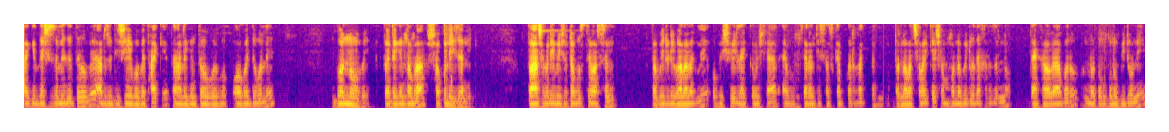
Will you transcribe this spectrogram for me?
তাকে দেশে চলে যেতে হবে। আর যদি সে এভাবে থাকে, তাহলে কিন্তু অবৈধ বলে গণ্য হবে। তো এটা কিন্তু আমরা সকলেই জানি। তো আশা করি বিষয়টা বুঝতে পারছেন। তো ভিডিওটি ভালো লাগলে অবশ্যই লাইক, কমেন্ট, শেয়ার এবং চ্যানেলটি সাবস্ক্রাইব করে রাখবেন। ধন্যবাদ সবাইকে সম্পূর্ণ ভিডিও দেখার জন্য। দেখা হবে আবারও নতুন কোনো ভিডিও নিয়ে।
